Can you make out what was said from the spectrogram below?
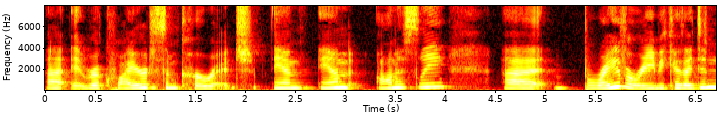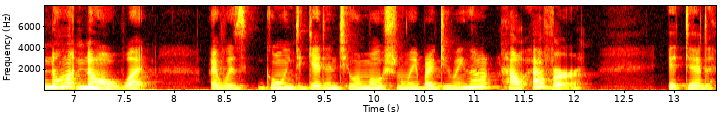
uh, it required some courage and and honestly, uh, bravery because I did not know what I was going to get into emotionally by doing that. However, it did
